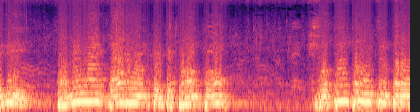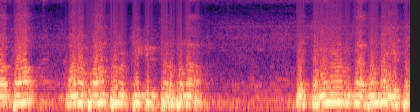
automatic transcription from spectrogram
ఇది తమిళనాడు బార్డర్ అనేటువంటి ప్రాంతం. స్వతంత్రం వచ్చిన తర్వాత మన ప్రాంతంలో టీటీడీ తరఫున తమిళనాడు కాకుండా ఇతర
